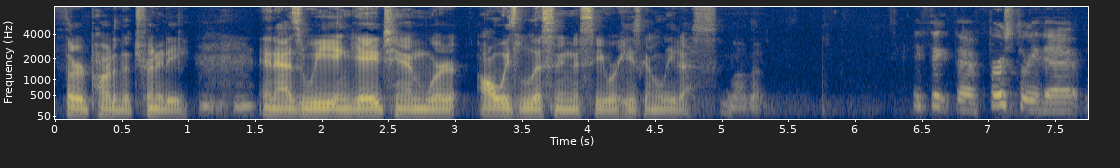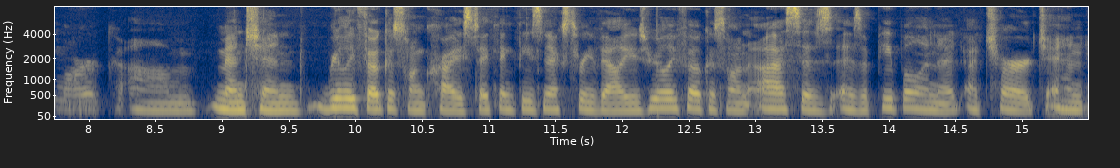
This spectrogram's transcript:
third part of the Trinity. And as we engage Him, we're always listening to see where He's going to lead us. Love it. I think the first three that Mark um, mentioned really focus on Christ. I think these next three values really focus on us as, as a people and a, a church, and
